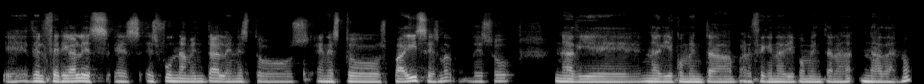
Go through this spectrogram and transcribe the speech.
del cereal es, es, fundamental en estos, en estos países. ¿no? De eso nadie, nadie comenta, parece que nadie comenta nada, ¿no?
